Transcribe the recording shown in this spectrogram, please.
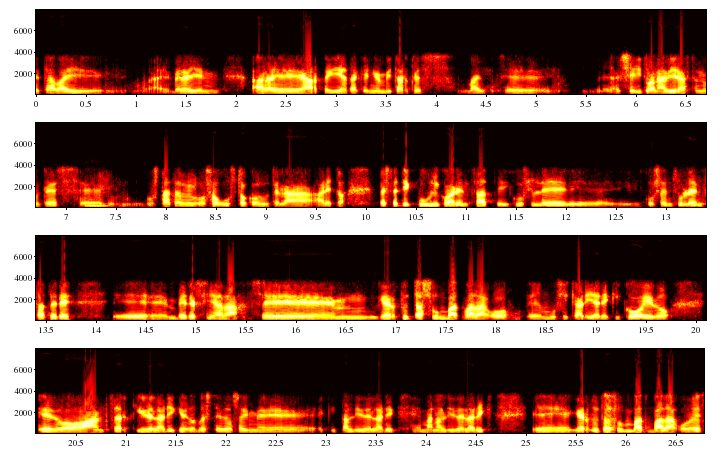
eta bai, bai beraien arpegia eta kenioen bitartez, bai, e, segituan adierazten dute ez, mm. oso gustoko dutela areto. Bestetik publikoarentzat ikusle ikusentzulen ere e, berezia da. Ze mm, gertutasun bat badago e, musikariarekiko edo edo antzerki delarik edo beste edo zein e, ekitaldi delarik, emanaldi delarik e, gertutasun bat badago, ez?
